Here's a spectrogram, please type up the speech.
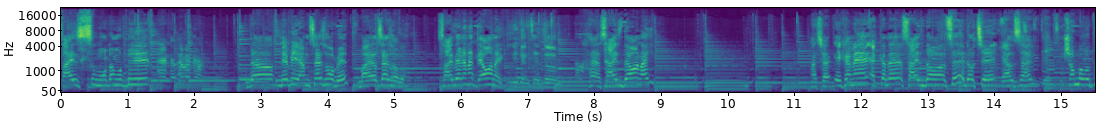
সাইজ মোটামুটি এটা মেবি এম সাইজ হবে বা এল সাইজ হবে। সাইজ এখানে দেওয়া নাই। হ্যাঁ সাইজ দেওয়া নাই। আচ্ছা এখানে একটাতে সাইজ দেওয়া আছে এটা হচ্ছে এল সাইজ সম্ভবত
